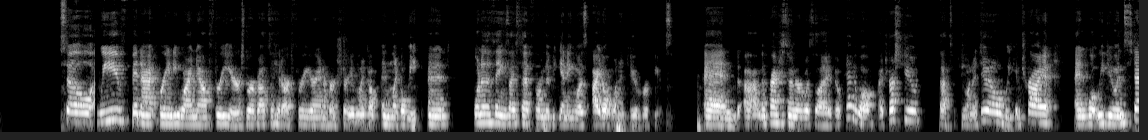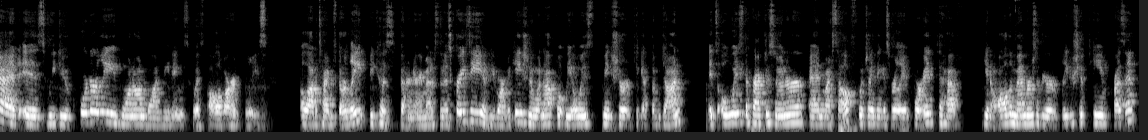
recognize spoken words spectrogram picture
So we've been at Brandywine now three years. We're about to hit our three year anniversary in like a in like a week. And one of the things I said from the beginning was I don't want to do reviews. And um, the practice owner was like, okay, well, I trust you. That's what you want to do. We can try it. And what we do instead is we do quarterly one on one meetings with all of our employees. A lot of times they're late because veterinary medicine is crazy and people are on vacation and whatnot, but we always make sure to get them done. It's always the practice owner and myself, which I think is really important to have, you know, all the members of your leadership team present.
